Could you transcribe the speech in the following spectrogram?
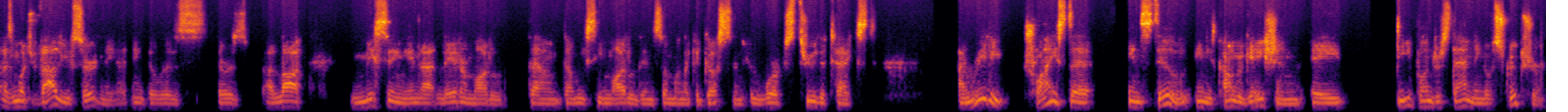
as much value. Certainly, I think there was there was a lot missing in that later model than, than we see modeled in someone like Augustine, who works through the text and really tries to instill in his congregation a deep understanding of Scripture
